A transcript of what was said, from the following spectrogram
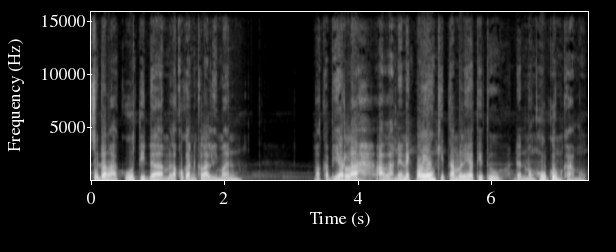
sedang aku tidak melakukan kelaliman, maka biarlah Allah nenek moyang kita melihat itu dan menghukum kamu.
